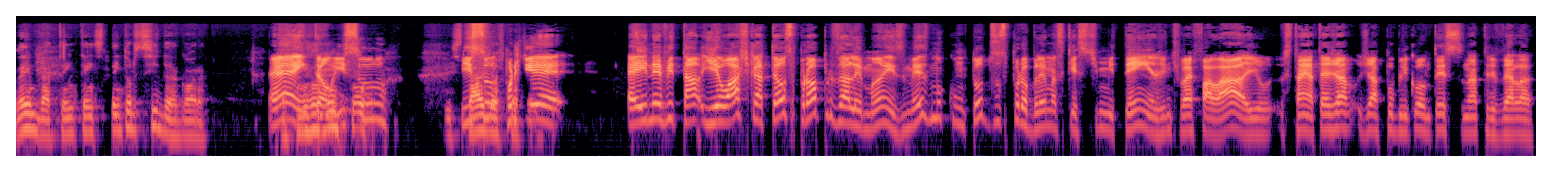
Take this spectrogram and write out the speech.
Lembra? Tem, tem, tem torcida agora. É, então, isso. Isso porque é inevitável. E eu acho que até os próprios alemães, mesmo com todos os problemas que esse time tem, a gente vai falar, e o Stein até já, já publicou um texto na Trivela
